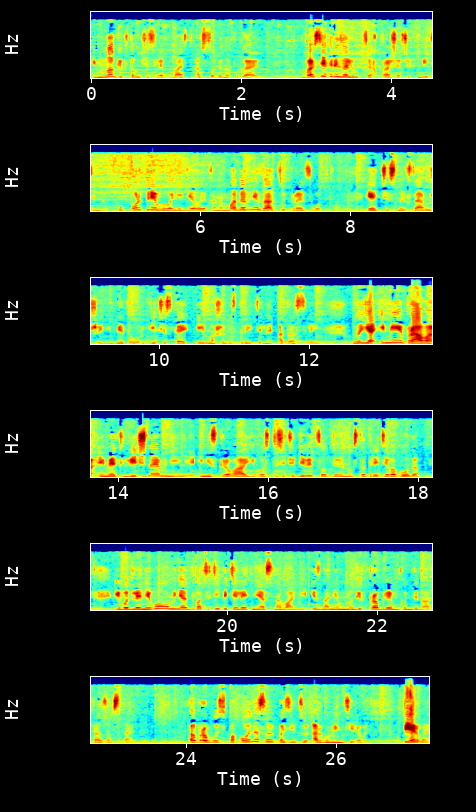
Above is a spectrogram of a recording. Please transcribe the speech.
и многих, в том числе власть, особенно пугает. Во всех резолюциях прошедших митингов упор требований делается на модернизацию производства и очистных сооружений металлургической и машиностроительной отраслей. Но я имею право иметь личное мнение и не скрываю его с 1993 года, ибо для него у меня 25-летнее основание и знание многих проблем комбината «Азовсталь». Попробую спокойно свою позицию аргументировать. Первое.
